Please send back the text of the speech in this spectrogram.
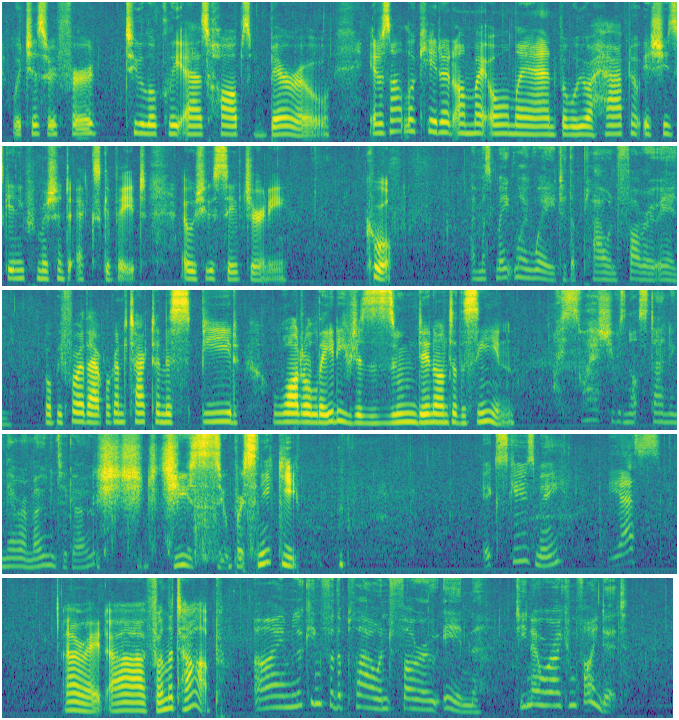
which is referred to locally as Hob's Barrow. It is not located on my own land, but we will have no issues getting permission to excavate. I wish you a safe journey. Cool. I must make my way to the Plough and Furrow Inn. Well, before that, we're going to talk to Miss Speed Waddle Lady who just zoomed in onto the scene. I swear she was not standing there a moment ago. Sh- She's super sneaky. Excuse me. Yes? All right, uh, from the top. I'm looking for the Plough and Furrow Inn. Do you know where I can find it?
